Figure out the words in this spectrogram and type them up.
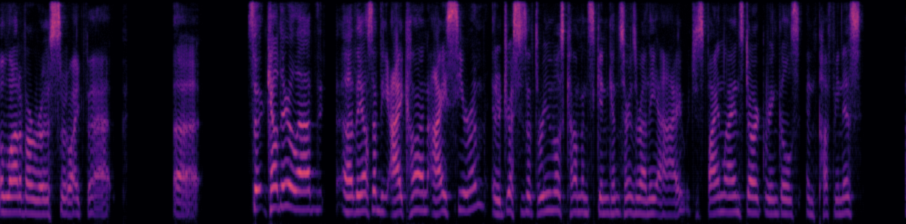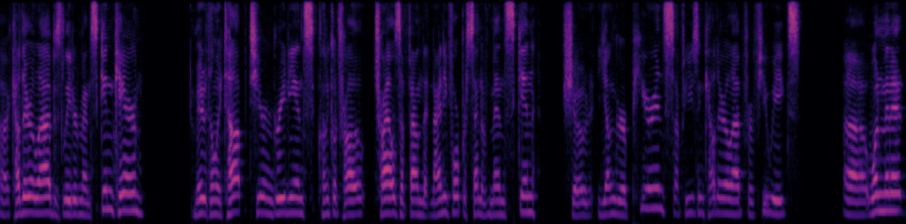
A lot of our roasts are like that. Uh, so Caldera Lab, uh, they also have the Icon Eye Serum. It addresses the three most common skin concerns around the eye, which is fine lines, dark wrinkles, and puffiness. Uh, Caldera Lab is leader in men's skincare. Made with only top tier ingredients, clinical trial- trials have found that 94% of men's skin showed younger appearance after using Caldera Lab for a few weeks. Uh, one minute,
